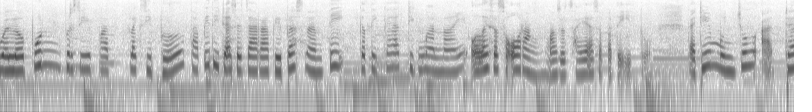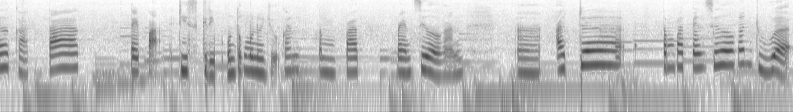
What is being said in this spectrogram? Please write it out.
walaupun bersifat fleksibel tapi tidak secara bebas nanti ketika dimanai oleh seseorang. Maksud saya seperti itu. Tadi muncul ada kata tepak di skrip untuk menunjukkan tempat pensil kan? Uh, ada tempat pensil kan dua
